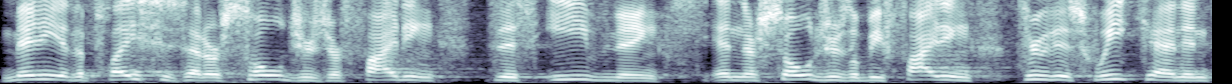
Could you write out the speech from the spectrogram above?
Many of the places that our soldiers are fighting this evening, and their soldiers will be fighting through this weekend and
